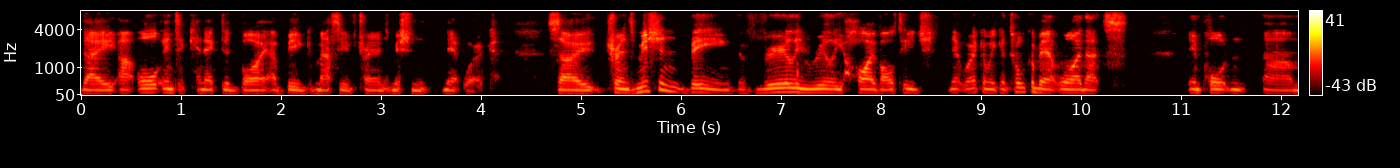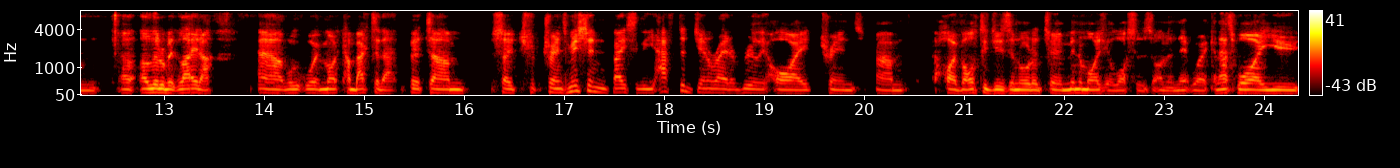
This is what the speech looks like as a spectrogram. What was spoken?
they are all interconnected by a big, massive transmission network. So transmission being the really, really high voltage network, and we can talk about why that's important um, a, a, little bit later. Uh, we, we, might come back to that, but um, so tr- transmission basically you have to generate a really high trans um, high voltages in order to minimize your losses on the network. And that's why you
